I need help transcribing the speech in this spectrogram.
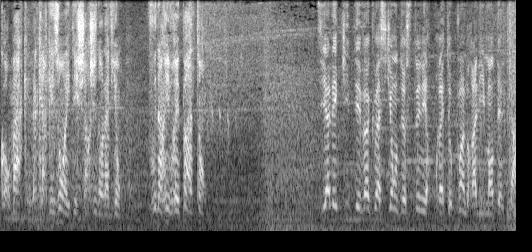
Cormac, la cargaison a été chargée dans l'avion. Vous n'arriverez pas à temps. Dis à l'équipe d'évacuation de se tenir prête au point de ralliement Delta.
